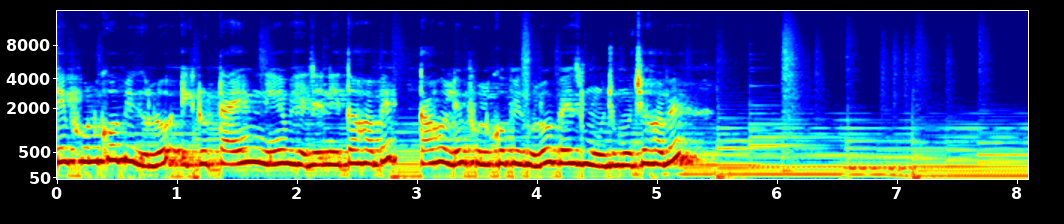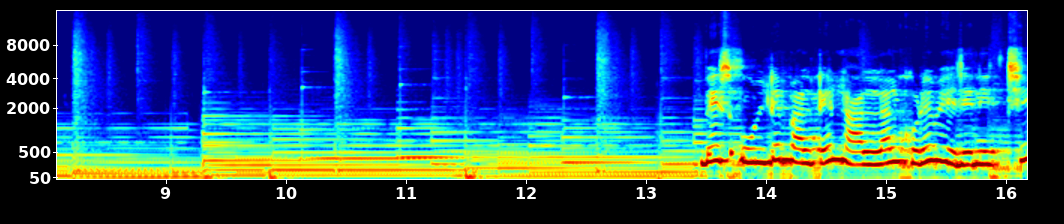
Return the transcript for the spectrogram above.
এই ফুলকপিগুলো একটু টাইম নিয়ে ভেজে নিতে হবে, তাহলে ফুলকপিগুলো বেশ মুচমুচে হবে। বেশ উল্টে পাল্টে লাল লাল করে ভেজে নিচ্ছি।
